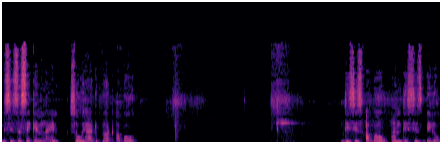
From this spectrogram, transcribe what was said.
this is the second line so we have to plot above this is above and this is below.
